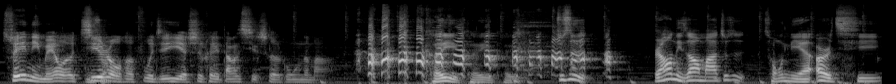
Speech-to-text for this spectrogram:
所以你没有肌肉和腹肌也是可以当洗车工的吗？可以，可以，可以，就是，然后你知道吗？就是从年二七。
